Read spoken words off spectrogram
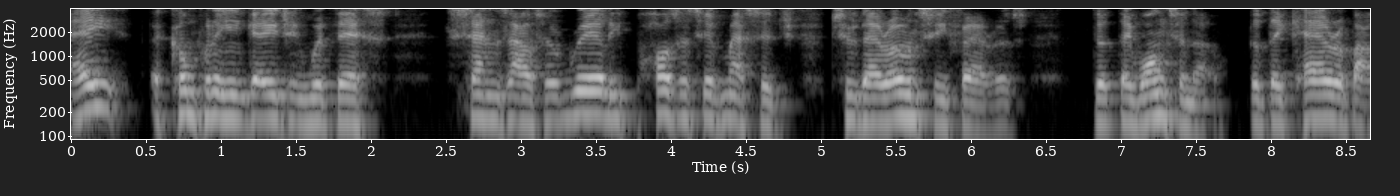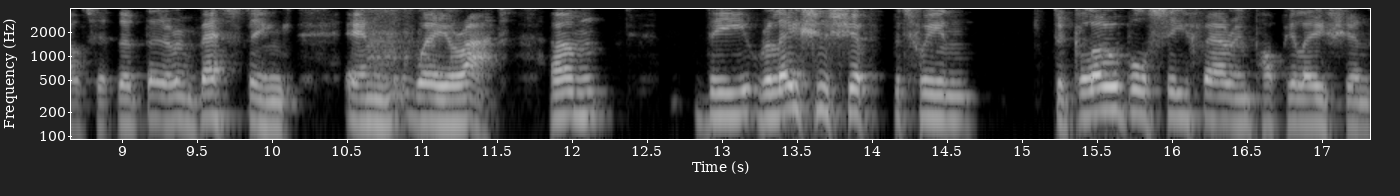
A, a company engaging with this sends out a really positive message to their own seafarers that they want to know, that they care about it, that they're investing in where you're at. Um, the relationship between the global seafaring population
